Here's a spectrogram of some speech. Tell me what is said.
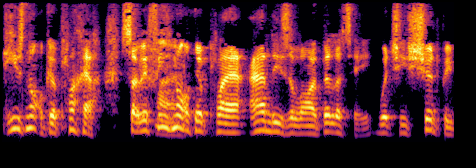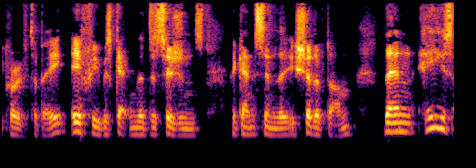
he's not a good player. So if he's No. not a good player and he's a liability, which he should be proved to be, if he was getting the decisions against him that he should have done, then he's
